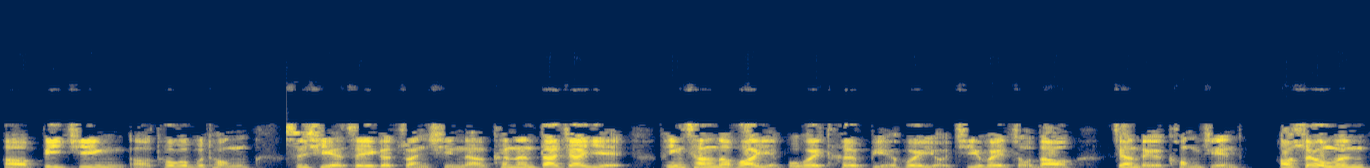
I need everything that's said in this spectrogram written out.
呃毕竟哦透过不同时期的这一个转型呢，可能大家也平常的话也不会特别会有机会走到这样的一个空间。好，所以我们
